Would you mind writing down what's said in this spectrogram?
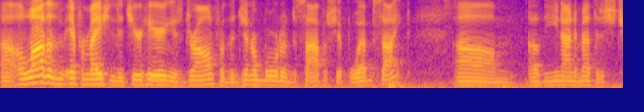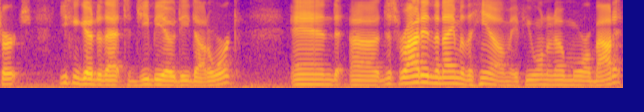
Uh, a lot of the information that you're hearing is drawn from the General Board of Discipleship website um, of the United Methodist Church. You can go to that to gbod.org and uh, just write in the name of the hymn if you want to know more about it,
